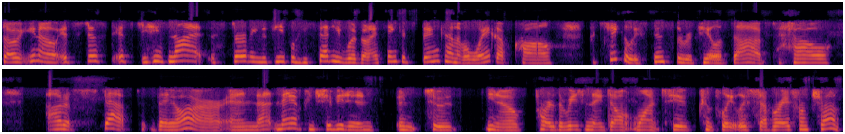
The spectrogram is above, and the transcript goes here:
So, you know, it's just, it's, he's not serving the people he said he would, but I think it's been kind of a wake up call, particularly since the repeal of Dobbs, how out of step they are. And that may have contributed in, in, to, you know, part of the reason they don't want to completely separate from Trump.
